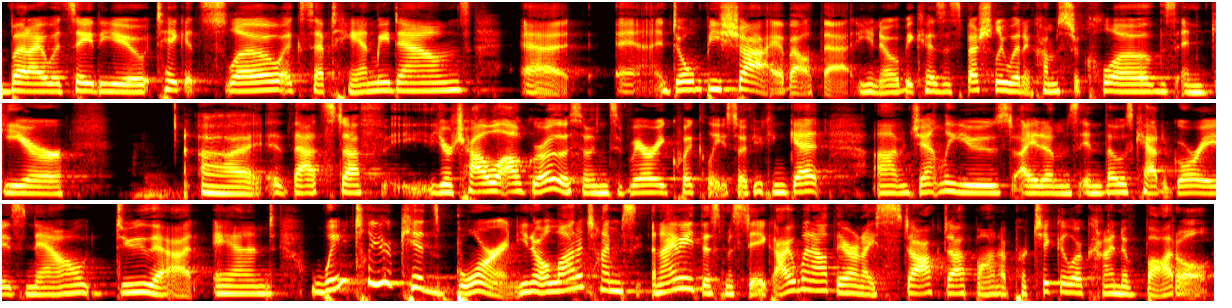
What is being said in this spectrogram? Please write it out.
But I would say to you, take it slow, accept hand me downs at and don't be shy about that, you know, because especially when it comes to clothes and gear, uh, that stuff, your child will outgrow those things very quickly. So if you can get um, gently used items in those categories now, do that and wait till your kid's born. You know, a lot of times, and I made this mistake. I went out there and I stocked up on a particular kind of bottle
